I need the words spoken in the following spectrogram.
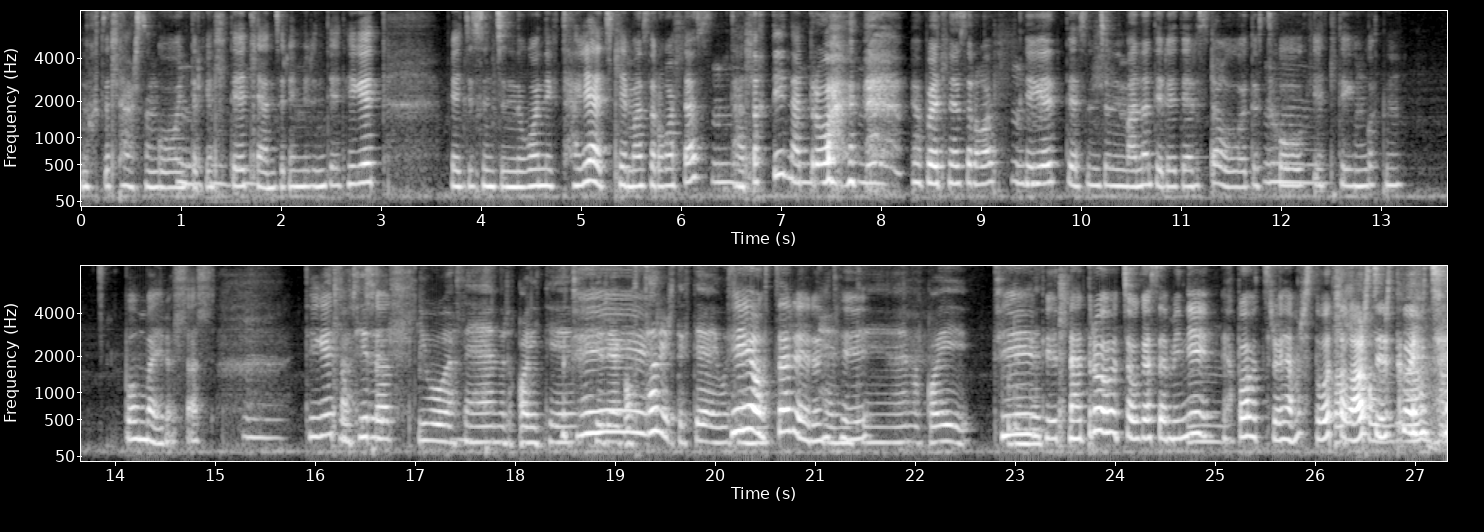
нөхцөл таарсангүй энэ төр гэлтэй л янз бүрийн мөрөндөө. Тэгээд байжсэн чинь нөгөө нэг цагийн ажлын маа сургуулаас цалгадын над руу бодлын сургууль. Тэгээд ясан чинь манад ирээд ярьслаа өгөөд өцхөө гэтэл тэгэнгүүт нь бөөн баярлал. Тэгээд тэр очиод юу бас амар гоё те. Тий. Тэр яг уцаар ирдэг те. Аюу тий уцаар Харин тий. тий, амар гоё. Тий тэгэл над руу цугасаа миний. Япон уц руу ямар ч дуудлага орж ирдэггүй юм чи.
